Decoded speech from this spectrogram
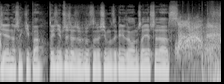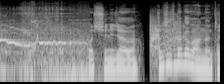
Gdzie jest nasza ekipa? Ktoś nie przyszedł, że po prostu się muzyka nie załącza. Jeszcze raz. Coś się nie działa. Coś jest zbagowane, ty.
